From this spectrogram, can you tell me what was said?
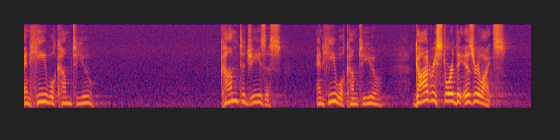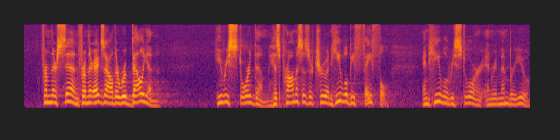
and He will come to you. Come to Jesus, and He will come to you. God restored the Israelites from their sin, from their exile, their rebellion. He restored them. His promises are true, and He will be faithful, and He will restore and remember you.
